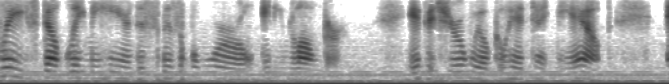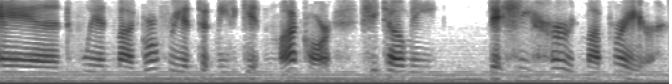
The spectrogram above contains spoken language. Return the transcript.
please don't leave me here in this miserable world any longer. If it's your will, go ahead and take me out. And when my girlfriend took me to get in my car, she told me that she heard my prayer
